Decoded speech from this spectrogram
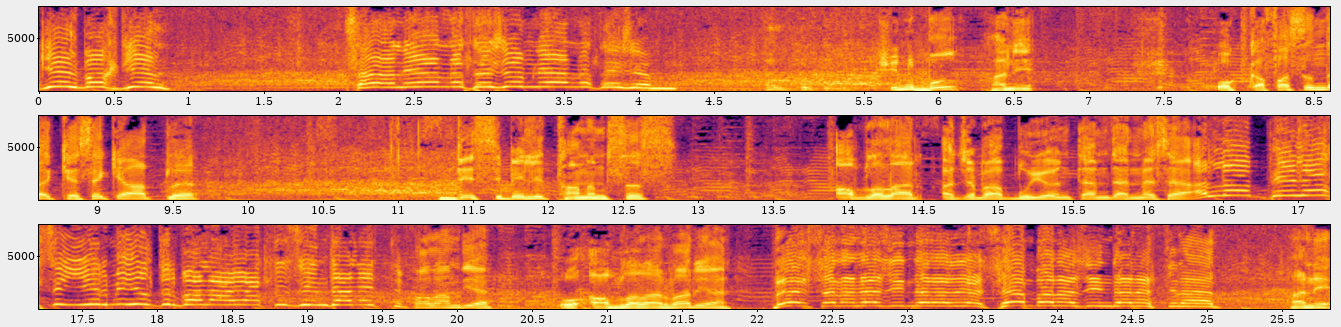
Gel bak gel. Sana ne anlatacağım ne anlatacağım. Şimdi bu hani o kafasında kese kağıtlı desibeli tanımsız ablalar acaba bu yöntemden mesela Allah belası 20 yıldır bana hayatı zindan etti falan diye o ablalar var ya ben sana ne zindan edeceğim sen bana zindan ettin hayat. Hani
